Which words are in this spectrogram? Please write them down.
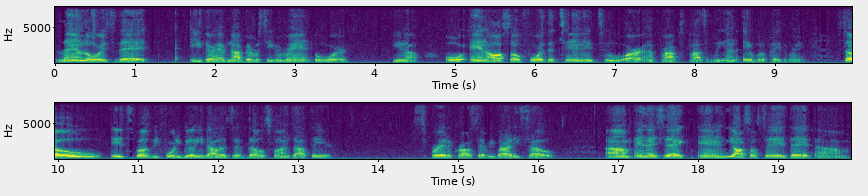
landlords that either have not been receiving rent or, you know, or and also for the tenants who are possibly unable to pay the rent. So it's supposed to be forty billion dollars of those funds out there, spread across everybody. So, um, and they said, and he also said that um,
